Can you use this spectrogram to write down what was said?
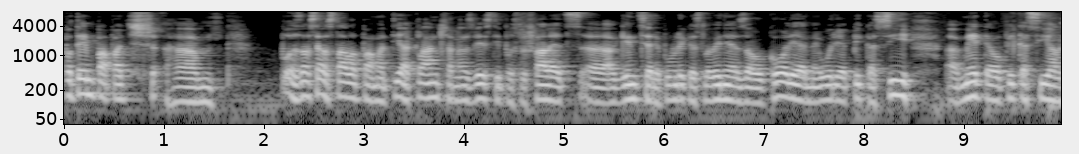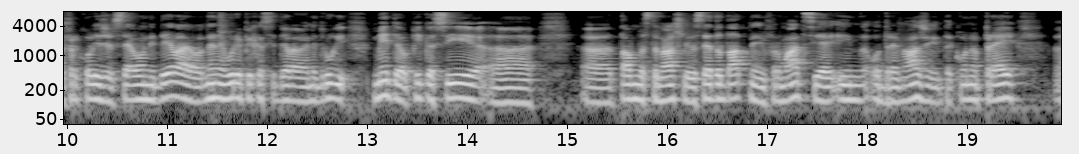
potem pa pač. Um, Za vse ostalo pa Matija Klanča, na zvesti poslušalec uh, Agencije Republike Slovenije za okolje, ne urje, pika si, uh, meteo, pika si, ali karkoli že vse oni delajo, ne, ne urje, pika si delajo, ne drugi, meteo, pika si. Uh, Uh, tam boste našli vse dodatne informacije in o drenaži in tako naprej. Uh,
